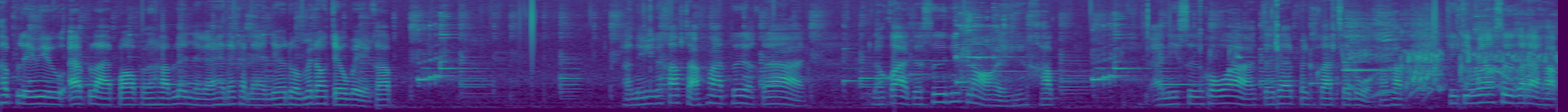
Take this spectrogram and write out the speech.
ครับรีวิวแอปไลน์ป๊อปนะครับเล่นยังไงให้ได้คะแนนเยอะโดยไม่ต้องเจลเบรกครับ อันนี้นะครับสามารถเลือกได้ แล้วก็อาจจะซื้อนิดหน่อยนะครับ อันนี้ซื้อเพราะว่าจะได้เป็นการสะดวกนะครับ จริงๆไม่ต้องซื้อก็ได้ครับ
